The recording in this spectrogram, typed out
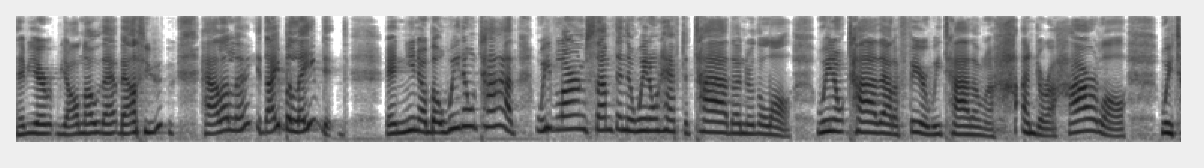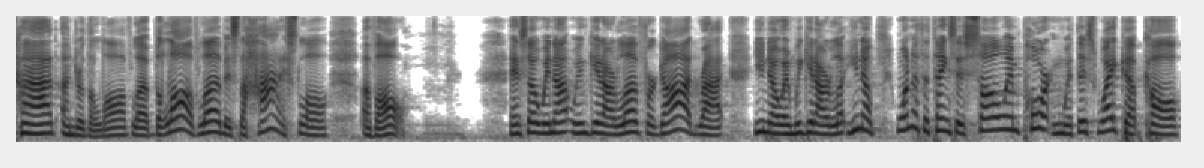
Have you ever, y'all know that about you? Hallelujah. They believed it. And you know, but we don't tithe. We've learned something that we don't have to tithe under the law. We don't tithe out of fear. We tithe a, under a higher law. We tithe under the law of love. The law of love is the highest law of all. And so we not, we get our love for God right, you know, and we get our love. You know, one of the things that's so important with this wake up call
